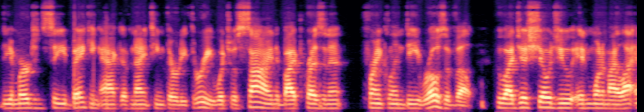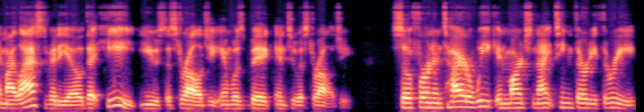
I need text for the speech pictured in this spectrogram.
the Emergency Banking Act of 1933, which was signed by President Franklin D. Roosevelt, who I just showed you in one of my la- in my last video that he used astrology and was big into astrology. So for an entire week in March 1933,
